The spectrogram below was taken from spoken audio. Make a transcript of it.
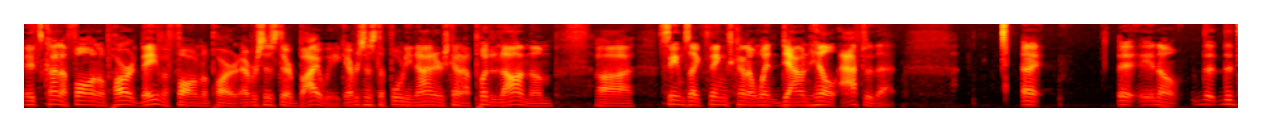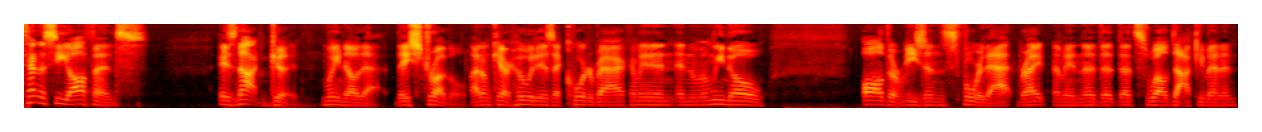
it's kind of fallen apart. They've fallen apart ever since their bye week. Ever since the 49ers kind of put it on them, uh, seems like things kind of went downhill after that. Uh, you know, the the Tennessee offense is not good. We know that they struggle. I don't care who it is at quarterback. I mean, and, and we know all the reasons for that, right? I mean, that, that, that's well documented.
